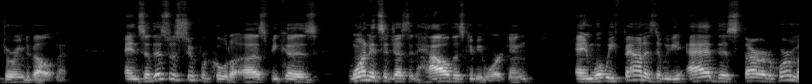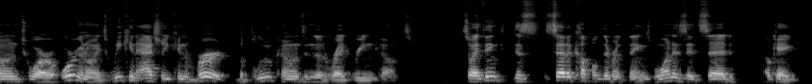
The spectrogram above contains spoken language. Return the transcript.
during development. And so this was super cool to us because one, it suggested how this could be working. And what we found is that if we add this thyroid hormone to our organoids, we can actually convert the blue cones into the red green cones. So I think this said a couple different things. One is it said, okay,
